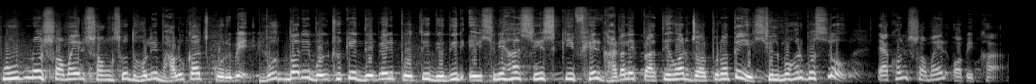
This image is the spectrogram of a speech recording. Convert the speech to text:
পূর্ণ সময়ের সংসদ হলে ভালো কাজ করবে। বুধবারে বৈঠকে দেবের প্রতি দিদির এই স্নেহা শেষ কি ফের ঘাটালে প্রার্থী হওয়ার জল্পনাতেই শিলমোহর বসল? এখন সময়ের অপেক্ষা।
